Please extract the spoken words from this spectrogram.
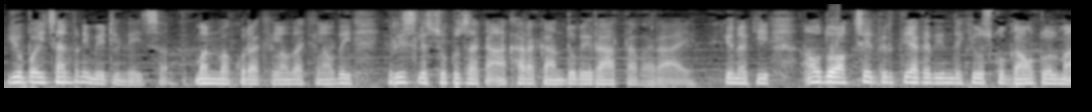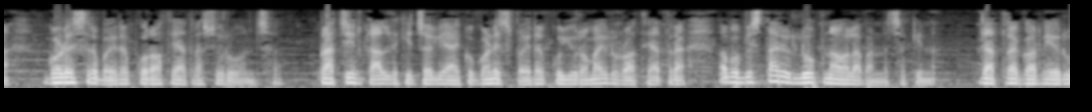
यो पहिचान पनि मेटिँदैछ। मनमा कुरा खेलाउँदा खेलाउँदै रिसले सुकुचाका आँखा र कान दुवै राता भएर आए। किनकि आउँदो अक्षय तृतीयाका दिनदेखि उसको गाउँटोलमा गणेश र भैरवको रथयात्रा सुरु हुन्छ। प्राचीन कालदेखि चलिआएको गणेश भैरवको यो रमाइलो रथयात्रा अब बिस्तारै लोप नहोला भन्न सकिन्न। जात्रा गर्नेहरू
